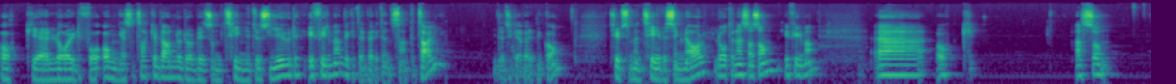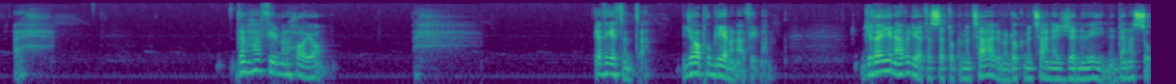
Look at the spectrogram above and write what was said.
Och eh, Lloyd får ångestattack ibland och då blir det som tinnitusljud i filmen, vilket är en väldigt intressant detalj. Det tycker jag väldigt mycket om. Typ som en tv-signal, låter det nästan som i filmen. Uh, och alltså... Uh, den här filmen har jag... Uh, jag vet inte. Jag har problem med den här filmen. Grejen är väl det att jag sett dokumentären och dokumentären är genuin. Den är så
